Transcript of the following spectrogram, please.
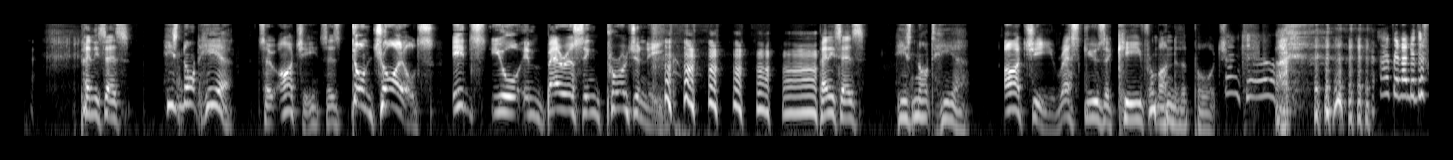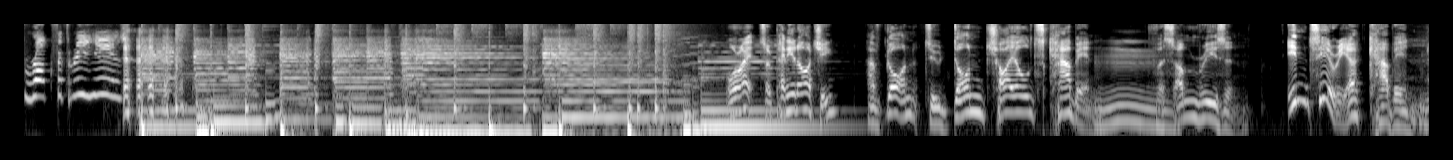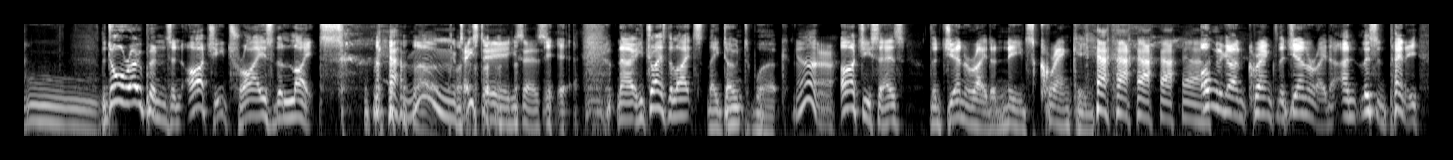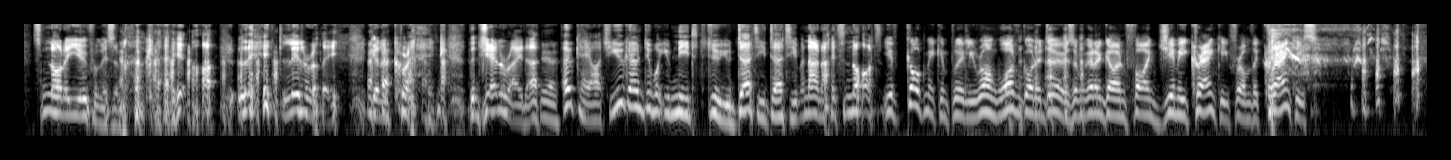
Penny says he's not here. So Archie says, Don Childs, it's your embarrassing progeny. Penny says he's not here. Archie rescues a key from under the porch. Thank you. I've been under this rock for three years. All right, so Penny and Archie have gone to Don Child's cabin hmm. for some reason. Interior cabin. The door opens and Archie tries the lights. Mm, tasty, he says. now, he tries the lights, they don't work. Ah. Archie says, the generator needs cranking. I'm going to go and crank the generator. And listen, Penny, it's not a euphemism, okay? I'm literally going to crank the generator. Okay, Archie, you go and do what you need to do, you dirty, dirty. No, no, it's not. You've got me completely wrong. What I've got to do is I'm going to go and find Jimmy Krankie from the Krankies.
